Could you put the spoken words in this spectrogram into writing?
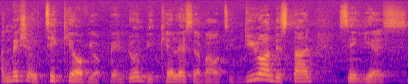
And make sure you take care of your pen. Don't be careless about it. Do you understand? Say yes.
